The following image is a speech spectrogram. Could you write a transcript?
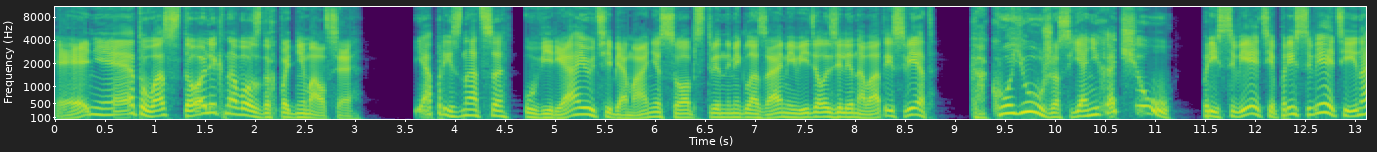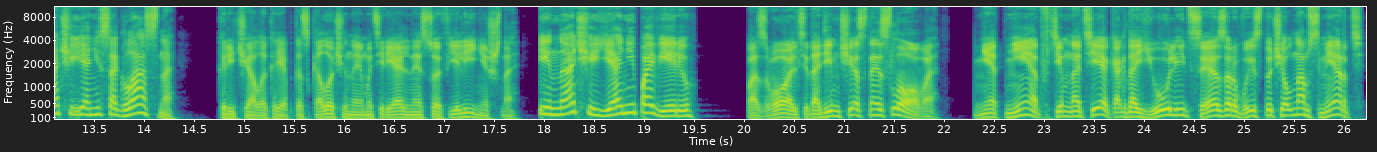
«Э, нет, у вас столик на воздух поднимался». Я, признаться, уверяю тебя, Маня собственными глазами видела зеленоватый свет. Какой ужас, я не хочу! «При свете, при свете, иначе я не согласна!» — кричала крепко сколоченная материальная Софья Линишна. «Иначе я не поверю». «Позвольте, дадим честное слово. Нет-нет, в темноте, когда Юлий Цезарь выстучил нам смерть».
